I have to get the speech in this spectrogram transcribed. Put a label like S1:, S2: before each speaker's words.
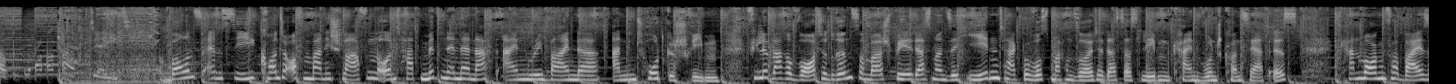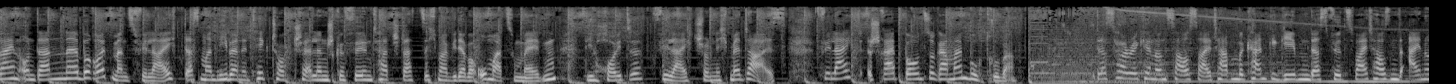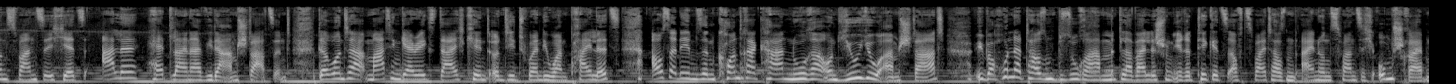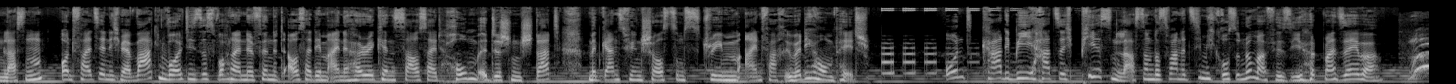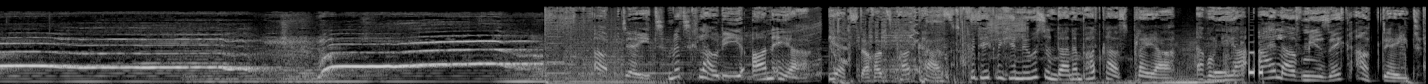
S1: Update.
S2: Bones MC konnte offenbar nicht schlafen und hat mitten in der Nacht einen Reminder an den Tod geschrieben. Viele wahre Worte drin, zum Beispiel, dass man sich jeden Tag bewusst machen sollte, dass das Leben kein Wunschkonzert ist. Kann morgen vorbei sein und dann äh, bereut man es vielleicht, dass man lieber eine TikTok-Challenge gefilmt hat, statt sich mal wieder bei Oma zu melden, die heute vielleicht schon nicht mehr da ist. Vielleicht schreibt Bones sogar mein Buch drüber. Das Hurricane und Southside haben bekannt gegeben, dass für 2021 jetzt alle Headliner wieder am Start sind. Darunter Martin Garrix, Deichkind und die 21 Pilots. Außerdem sind Contra K, Nura und Juju am Start. Über 100.000 Besucher haben mittlerweile schon ihre Tickets auf 2021 umschreiben lassen. Und falls ihr nicht mehr warten wollt, dieses Wochenende findet außerdem eine Hurricane Southside Home Edition statt mit ganz vielen Shows zum Streamen einfach über die Homepage. Und Cardi B hat sich piercen lassen und das war eine ziemlich große Nummer für sie. Hört mal selber.
S1: Update mit Claudi on Air. Jetzt auch als Podcast. Für tägliche News in deinem Podcast-Player. Abonniere I Love Music Update.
